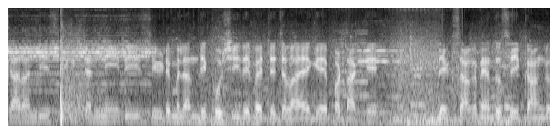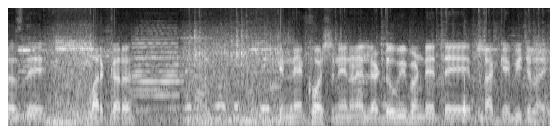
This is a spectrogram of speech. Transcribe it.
ਚਰਨਜੀਤ ਸਿੰਘ ਚੰਨੀ ਦੀ ਸੀਟ ਮਿਲਣ ਦੀ ਖੁਸ਼ੀ ਦੇ ਵਿੱਚ ਚਲਾਏ ਗਏ ਪਟਾਕੇ। ਦੇਖ ਸਕਦੇ ਹੋ ਤੁਸੀਂ ਕਾਂਗਰਸ ਦੇ ਵਰਕਰ। ਕਿੰਨੇ ਖੁਸ਼ ਨੇ ਇਹਨਾਂ ਨੇ, ਲੱਡੂ ਵੀ ਵੰਡੇ ਤੇ ਪਟਾਕੇ ਵੀ ਚਲਾਏ।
